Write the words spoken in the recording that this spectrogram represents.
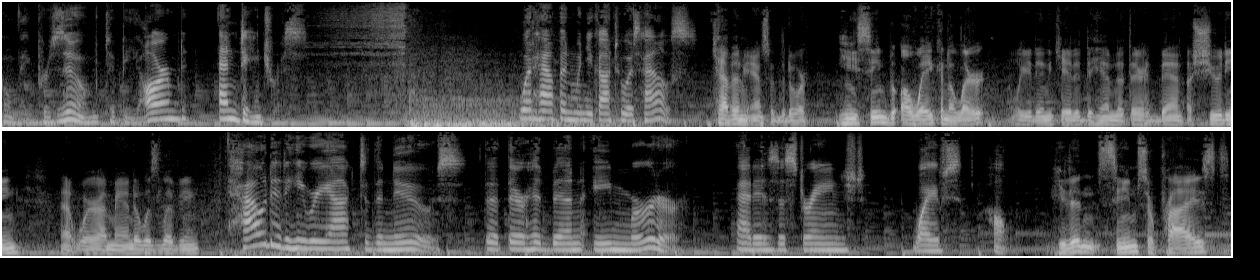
whom they presumed to be armed and dangerous. What happened when you got to his house? Kevin answered the door. He seemed awake and alert. We had indicated to him that there had been a shooting at where Amanda was living. How did he react to the news that there had been a murder at his estranged wife's home? He didn't seem surprised.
